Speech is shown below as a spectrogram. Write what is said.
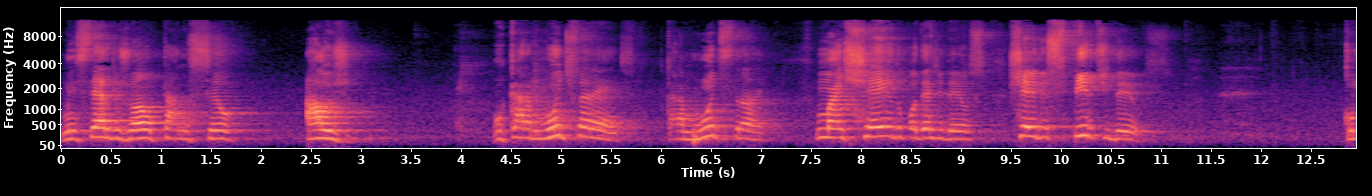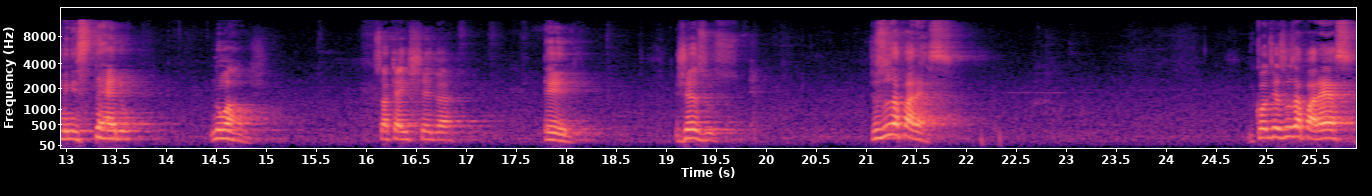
O ministério de João está no seu auge. Um cara muito diferente, um cara muito estranho, mas cheio do poder de Deus, cheio do Espírito de Deus, com ministério no auge. Só que aí chega ele, Jesus. Jesus aparece. E quando Jesus aparece,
